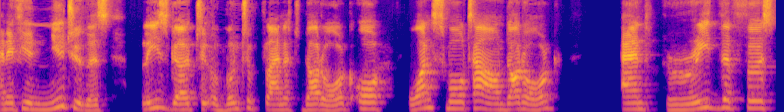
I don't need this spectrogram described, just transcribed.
And if you're new to this, please go to ubuntuplanet.org or onesmalltown.org and read the first,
